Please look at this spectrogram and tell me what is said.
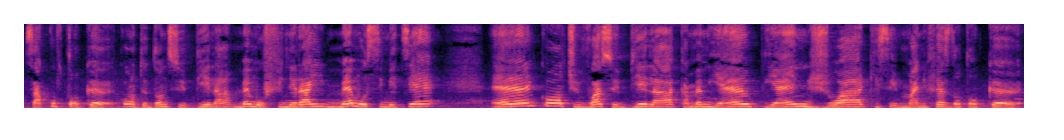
ça coupe ton cœur. Quand on te donne ce biais-là, même au funérailles, même au cimetière, hein, quand tu vois ce biais-là, quand même, il y, y a une joie qui se manifeste dans ton cœur.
